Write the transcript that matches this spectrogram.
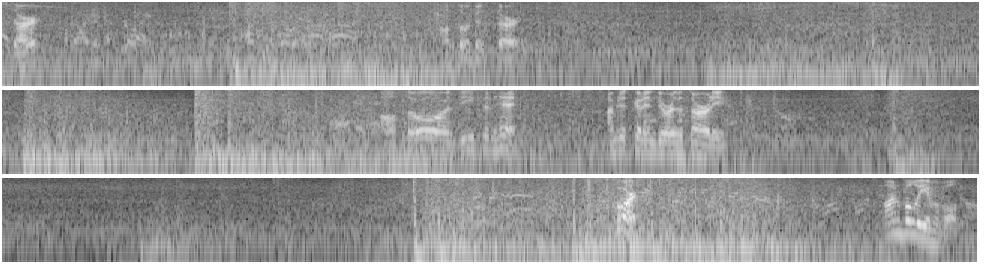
start. Also a good start. Also a decent hit. I'm just gonna endure this already. Of course! Unbelievable.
